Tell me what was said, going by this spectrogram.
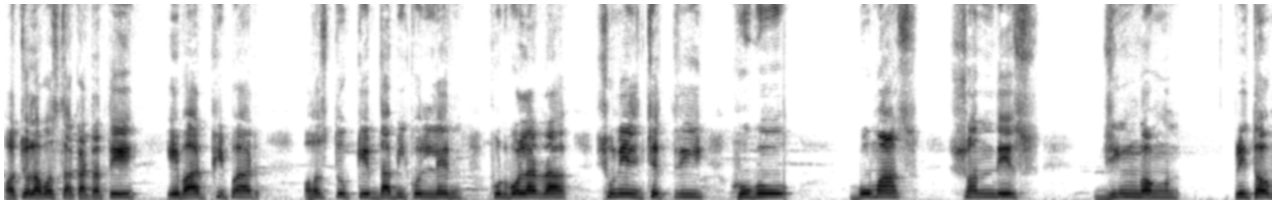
অচল অবস্থা কাটাতে এবার ফিফার হস্তক্ষেপ দাবি করলেন ফুটবলাররা। সুনীল ছেত্রী, হুগো, বোমাস, সন্দেশ জিঙ্গং প্রীতম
